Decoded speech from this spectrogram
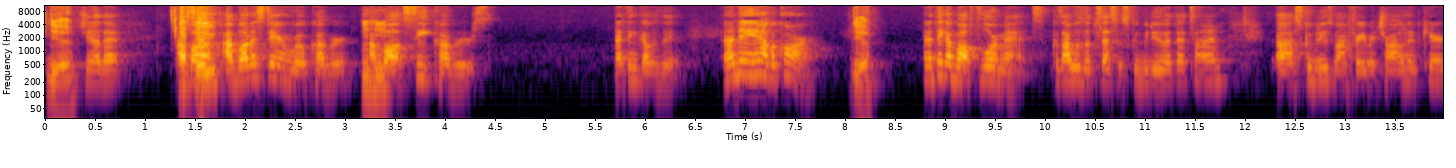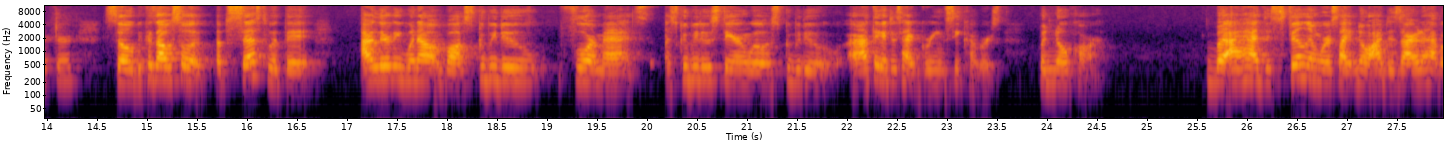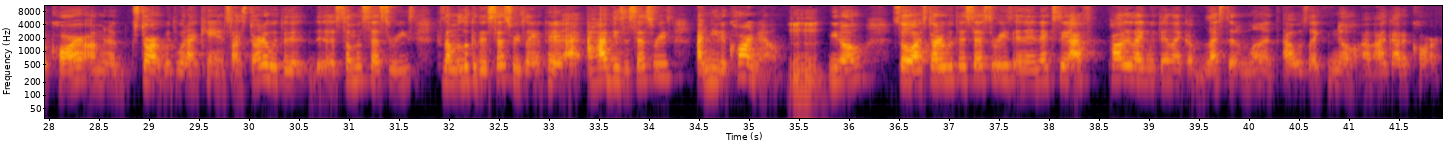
Yeah. did you know that I, I bought, you. I bought a steering wheel cover. I bought seat covers. I think that was it. And I didn't even have a car. Yeah. And I think I bought floor mats because I was obsessed with Scooby Doo at that time. Uh, Scooby Doo is my favorite childhood character. So because I was so obsessed with it, I literally went out and bought Scooby Doo floor mats, a Scooby Doo steering wheel, a Scooby Doo. I think I just had green seat covers, but no car. But I had this feeling where it's like, no, I desire to have a car. I'm gonna start with what I can. So I started with the, the, some accessories because I'm gonna look at the accessories like, okay, I, I have these accessories. I need a car now. Mm-hmm. You know. So I started with accessories, and then next thing, I probably like within like a, less than a month, I was like, no, I, I got a car.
